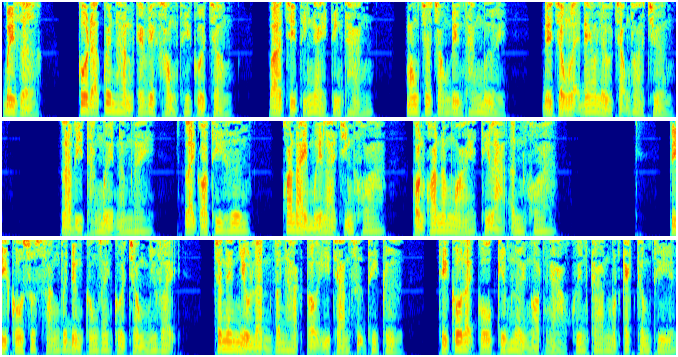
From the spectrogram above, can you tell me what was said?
Bây giờ, cô đã quên hẳn cái việc hỏng thi của chồng và chỉ tính ngày tính tháng, mong cho chóng đến tháng 10, để chồng lại đeo lều chóng vào trường. Là vì tháng 10 năm nay, lại có thi hương, khoa này mới là chính khoa, còn khoa năm ngoái thì là ân khoa. Vì cô sốt sắng với đường công danh của chồng như vậy, cho nên nhiều lần Vân Hạc tỏ ý chán sự thi cử, thì cô lại cố kiếm lời ngọt ngào khuyên can một cách thấm thía,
